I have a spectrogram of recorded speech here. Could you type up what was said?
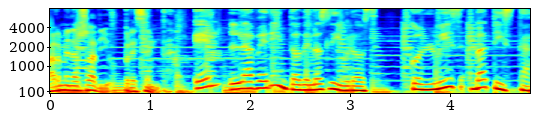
Parmenas Radio presenta El laberinto de los libros con Luis Batista.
